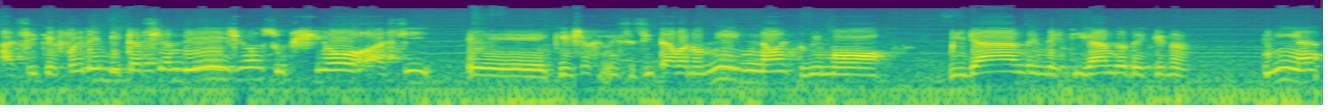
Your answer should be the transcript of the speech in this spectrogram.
Así que fue la invitación de ellos, surgió así eh, que ellos necesitaban un himno, estuvimos mirando, investigando de qué nos tenía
